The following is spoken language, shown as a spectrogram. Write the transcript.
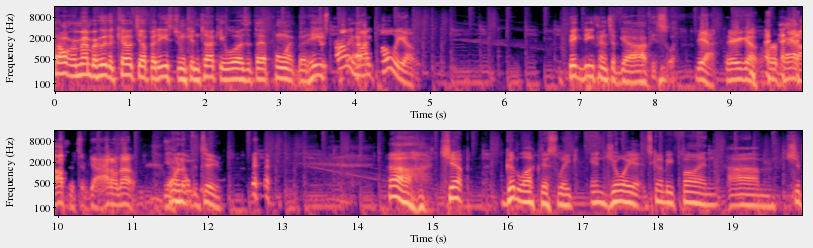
don't remember who the coach up at Eastern Kentucky was at that point, but he's probably Mike Pollio. Big defensive guy, obviously. Yeah, there you go. Or bad offensive guy. I don't know. Yeah. One of the two. oh, Chip, good luck this week. Enjoy it. It's going to be fun. Um, should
